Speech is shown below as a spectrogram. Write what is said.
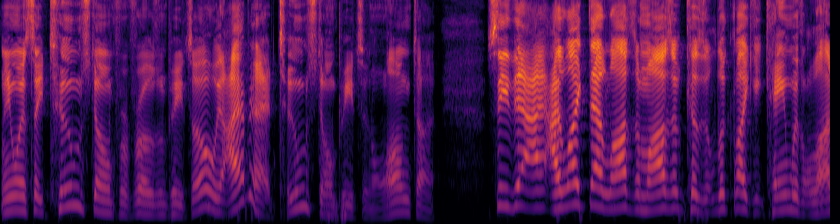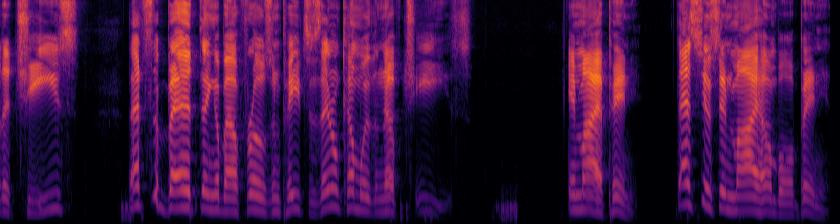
And you want to say tombstone for frozen pizza? Oh, I haven't had tombstone pizza in a long time. See, that I, I like that Lotzza Motzza because it looked like it came with a lot of cheese. That's the bad thing about frozen pizzas. They don't come with enough cheese, in my opinion. That's just in my humble opinion.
